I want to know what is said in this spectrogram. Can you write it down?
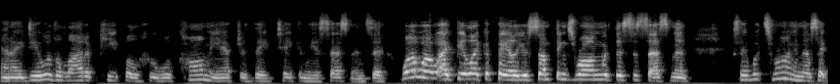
And I deal with a lot of people who will call me after they've taken the assessment and said, Whoa, whoa, I feel like a failure. Something's wrong with this assessment. I say, What's wrong? And they'll say,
